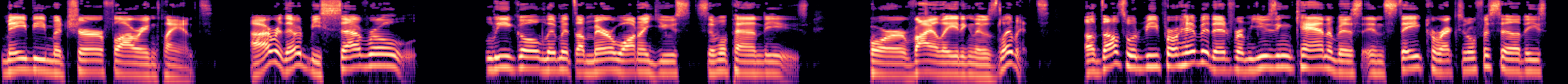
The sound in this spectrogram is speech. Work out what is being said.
may be mature flowering plants. However, there would be several legal limits on marijuana use, civil penalties for violating those limits. Adults would be prohibited from using cannabis in state correctional facilities,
